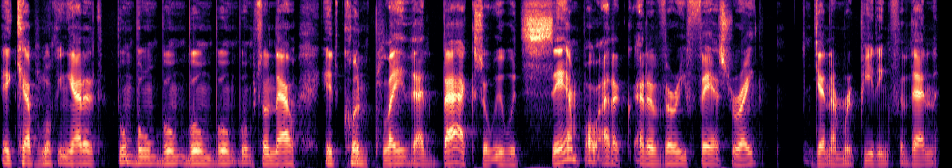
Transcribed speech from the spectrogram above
it kept looking at it boom boom boom boom boom boom so now it couldn't play that back so it would sample at a at a very fast rate Again, I'm repeating for then,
